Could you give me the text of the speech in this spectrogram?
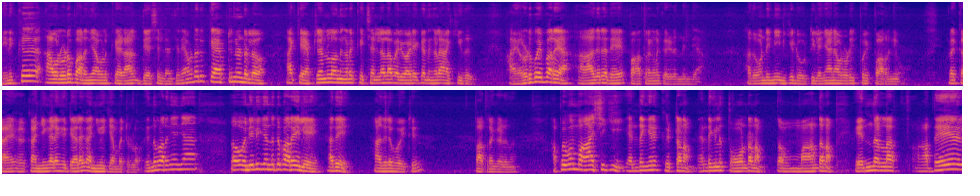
നിനക്ക് അവളോട് പറഞ്ഞ് അവൾ കേടാൻ ഉദ്ദേശമില്ല. വെച്ചാൽ അവിടെ ഒരു ക്യാപ്റ്റൻ ഉണ്ടല്ലോ. ആ ക്യാപ്റ്റനാണല്ലോ നിങ്ങളുടെ കിച്ചണിലുള്ള പരിപാടിയൊക്കെ നിങ്ങളെ ആക്കിയത്. അയാളോട് പോയി പറയാം. ആതിരതേ പാത്രങ്ങൾ കഴുകുന്നില്ല. അതുകൊണ്ട് ഇനി എനിക്ക് ഡ്യൂട്ടി ഇല്ല. ഞാൻ അവളോട് പോയി പറഞ്ഞു. ഇവിടെ ക- കലം കിട്ടിയാലേ കഞ്ഞി വയ്ക്കാൻ പറ്റുള്ളൂ എന്ന് പറഞ്ഞു കഴിഞ്ഞാൽ ഒന്നിൽ ചെന്നിട്ട് പറയില്ലേ? അതെ. അതിൽ പോയിട്ട് പാത്രം കഴുകുന്നു. അപ്പോൾ ഇവൻ വാശിക്ക് എന്തെങ്കിലും കിട്ടണം എന്തെങ്കിലും തോണ്ടണം മാന്തണം എന്നുള്ള അതേ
